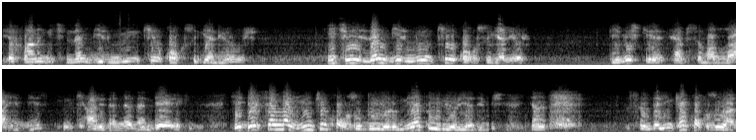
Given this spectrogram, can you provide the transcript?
İhvanın içinden bir münkir kokusu geliyormuş. İçimizden bir münkir kokusu geliyor. Demiş ki hepsi vallahi biz inkar edenlerden değilik. E ben senden münkir kokusu duyuyorum. Niye duyuluyor ya demiş. Yani sende inkar kokusu var.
